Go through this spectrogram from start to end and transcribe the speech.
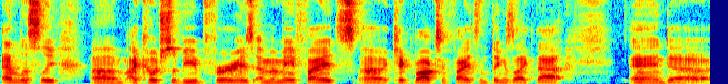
endlessly. Um, I coach Labib for his MMA fights, uh, kickboxing fights, and things like that. And uh,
